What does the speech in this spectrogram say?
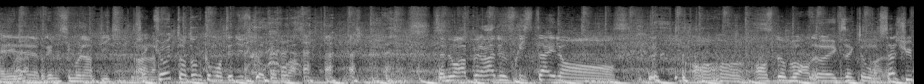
Elle est là, la Dream Team Olympique. Je Voilà. suis curieux de t'entendre commenter du skate, Edouard. Ça nous rappellera du freestyle en, en, en snowboard. Exactement. Voilà. Ça, je suis.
